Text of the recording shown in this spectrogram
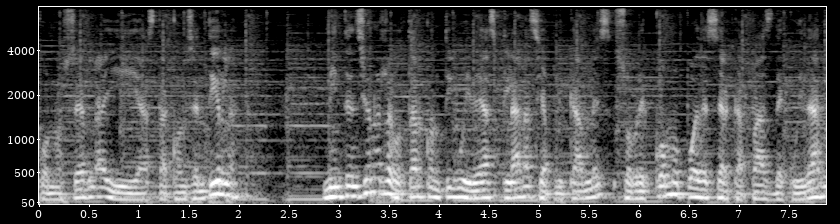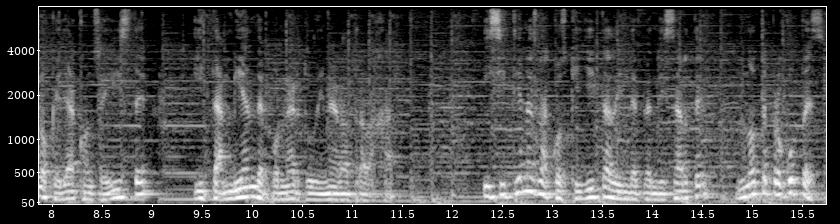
conocerla y hasta consentirla. Mi intención es rebotar contigo ideas claras y aplicables sobre cómo puedes ser capaz de cuidar lo que ya conseguiste y también de poner tu dinero a trabajar. Y si tienes la cosquillita de independizarte, no te preocupes.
